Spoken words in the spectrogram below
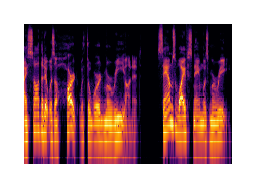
I saw that it was a heart with the word Marie on it. Sam's wife's name was Marie.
